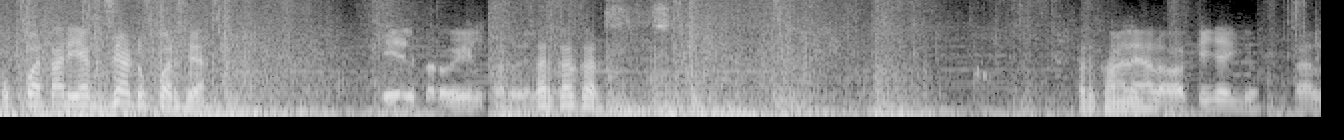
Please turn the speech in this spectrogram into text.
ઉપર તારી એક્ઝેક્ટ ઉપર છે હીલ કરો હીલ કરો કર કર કર કર ખમ હાલો હકી જઈ ગયો હાલો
